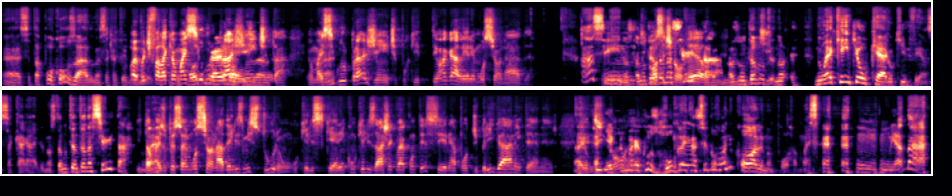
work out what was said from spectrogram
É, você tá pouco ousado nessa categoria. Olha, eu vou te falar que é o mais seguro pra a gente, tá? É o mais Hã? seguro pra gente, porque tem uma galera emocionada. Ah, sim, nós estamos tentando acertar. Novela, nós não estamos. Não, não, é quem que eu quero que vença, caralho. Nós estamos tentando acertar. Então, é? mas o pessoal emocionado, eles misturam o que eles querem com o que eles acham que vai acontecer, né? A ponto de brigar na internet. Ah, eu queria que o Marcos Ru ganhasse do Ronnie Coleman, porra, mas não ia dar.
